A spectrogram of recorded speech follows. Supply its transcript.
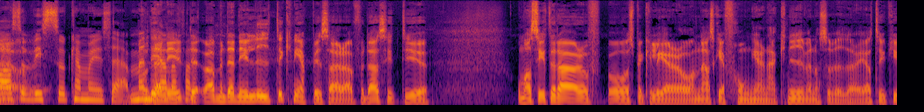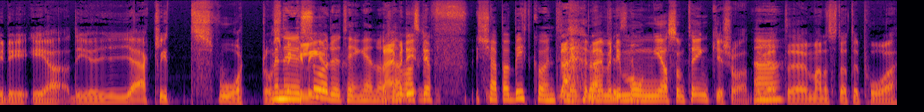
Eh, alltså visst så kan man ju säga. Men det den, är, fall... det- ja, men den är lite knepig så här, för där sitter ju om man sitter där och, och spekulerar och när ska jag fånga den här kniven och så vidare. Jag tycker ju det är, det är jäkligt svårt att Men är det spekulera. så du tänker? Ändå, Nej, men man det- ska f- köpa bitcoin till Nej, ett bra nej men det är många som tänker så. Du Ja. vet, eh, man har stött på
